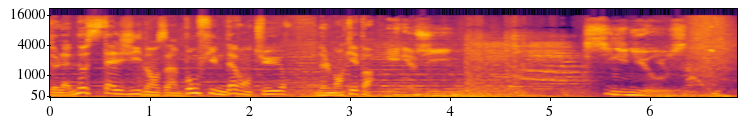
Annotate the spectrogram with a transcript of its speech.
De la nostalgie dans un bon film d'aventure. Ne le manquez pas. Énergie. News.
